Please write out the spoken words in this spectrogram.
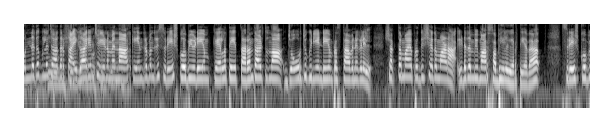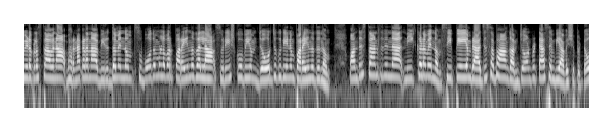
ഉന്നത കുലജാതർ കൈകാര്യം ചെയ്യണമെന്ന കേന്ദ്രമന്ത്രി സുരേഷ് ഗോപിയുടെയും കേരളത്തെ തരം താഴ്ത്തുന്ന ജോർജ് കുര്യന്റെയും പ്രസ്താവനകളിൽ ശക്തമായ പ്രതിഷേധമാണ് ഇടതമ്പിമാർ സഭയിൽ ഉയർത്തിയത്. സുരേഷ് ഗോപിയുടെ പ്രസ്താവന ഭരണഘടനാ വിരുദ്ധമെന്നും സുബോധമുള്ളവർ പറയുന്നതല്ല സുരേഷ് ഗോപിയും ജോർജ് കുര്യനും പറയുന്നതെന്നും മന്ത്രിസ്ഥാനത്ത് നിന്ന് നീക്കണമെന്നും C P I M Rajya Sabha അംഗം ജോൺ ബ്രിട്ടാസ് എം പി ആവശ്യപ്പെട്ടു.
